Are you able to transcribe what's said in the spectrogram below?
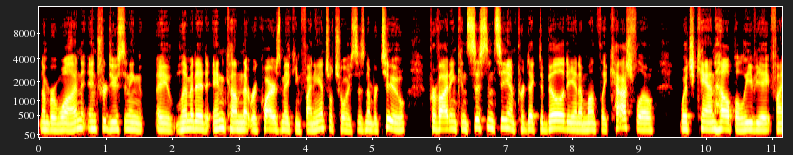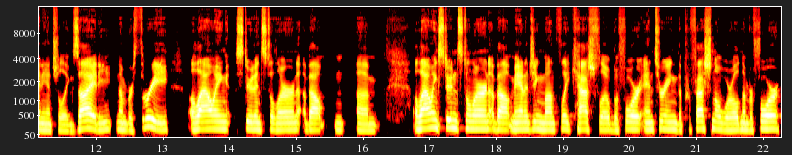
number one, introducing a limited income that requires making financial choices. Number two, providing consistency and predictability in a monthly cash flow, which can help alleviate financial anxiety. Number three, allowing students to learn about um, allowing students to learn about managing monthly cash flow before entering the professional world. Number four,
